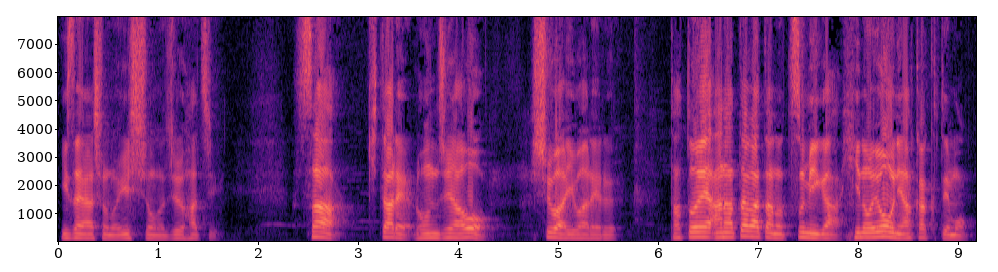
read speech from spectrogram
イザヤ書の一章の18。さあ、来たれ、論じ合おう。主は言われる。たとえあなた方の罪が火のように赤くても、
